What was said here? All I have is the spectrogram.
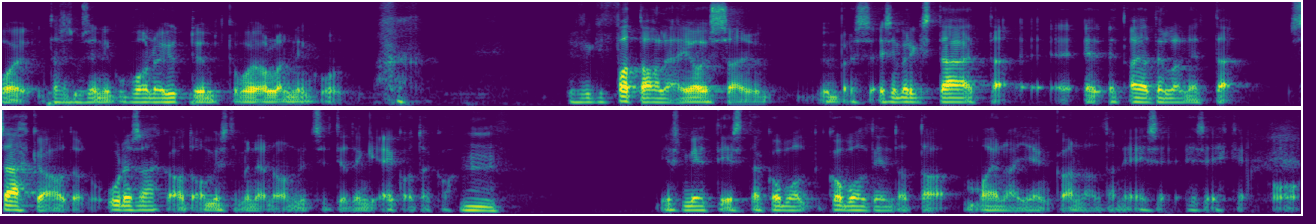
voi, tai sellaisia niin kuin huonoja juttuja, mitkä voi olla niin kuin, hyvinkin fataaleja joissain ympärissä. Esimerkiksi tämä, että et, et ajatellaan, että sähköauton, uuden sähköauton omistaminen on nyt sitten jotenkin ekoteko. Mm. jos miettii sitä Kobolt, Koboltin tota, mainajien kannalta, niin ei se, ei se ehkä ole.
